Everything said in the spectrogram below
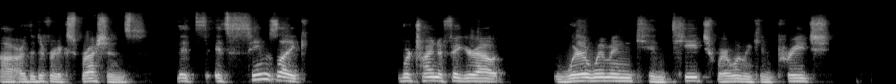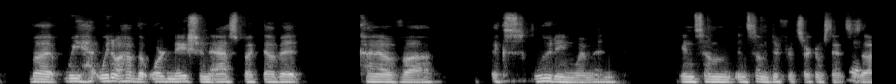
uh, or the different expressions, it's it seems like we're trying to figure out where women can teach, where women can preach, but we ha- we don't have the ordination aspect of it, kind of uh, excluding women in some in some different circumstances. Yeah.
